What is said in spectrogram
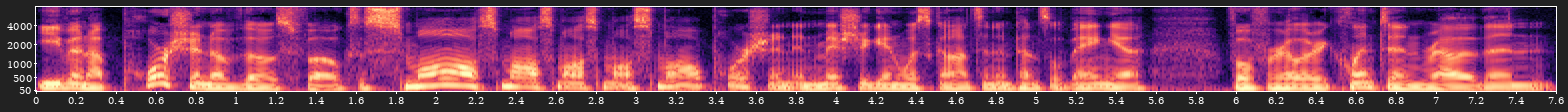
even a portion of those folks, a small, small, small, small, small portion in Michigan, Wisconsin, and Pennsylvania vote for Hillary Clinton rather than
